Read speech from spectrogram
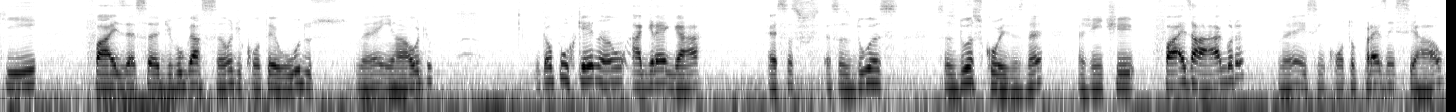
que faz essa divulgação de conteúdos né, em áudio. Então por que não agregar essas, essas, duas, essas duas coisas, né? A gente faz a Ágora, né, esse encontro presencial,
